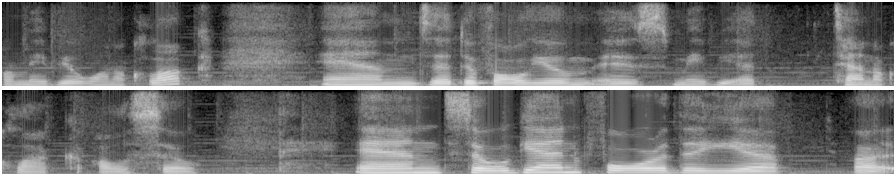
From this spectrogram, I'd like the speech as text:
or maybe at 1 o'clock. And uh, the volume is maybe at 10 o'clock also. And so again for the uh, uh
